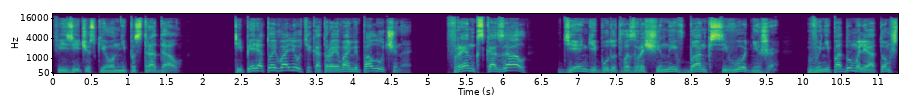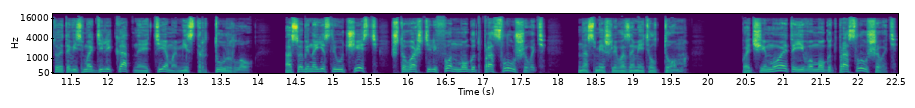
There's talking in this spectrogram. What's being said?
Физически он не пострадал. Теперь о той валюте, которая вами получена. Фрэнк сказал, деньги будут возвращены в банк сегодня же. Вы не подумали о том, что это весьма деликатная тема, мистер Турлоу? Особенно если учесть, что ваш телефон могут прослушивать. — насмешливо заметил Том. «Почему это его могут прослушивать?»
